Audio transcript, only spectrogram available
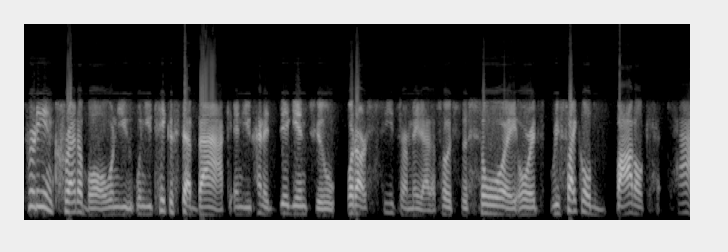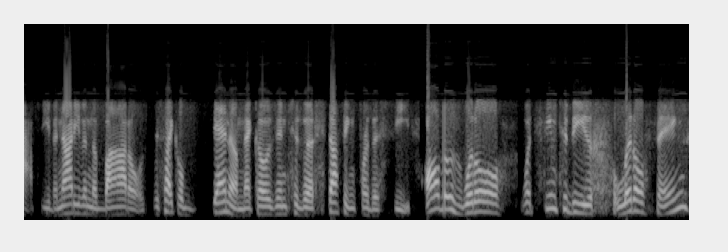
pretty incredible when you when you take a step back and you kind of dig into what our seats are made out of. So it's the soy or it's recycled bottle caps, even not even the bottles, recycled denim that goes into the stuffing for the seats. All those little, what seem to be little things,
